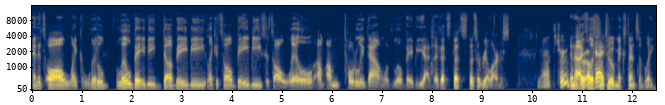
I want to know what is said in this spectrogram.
and it's all like little Lil Baby, DaBaby, like it's all babies. It's all Lil. I'm I'm totally down with Lil Baby. Yeah, that's that's that's a real artist. That's true. That's and true. I've listened okay. to him extensively.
